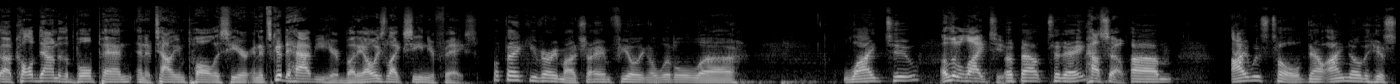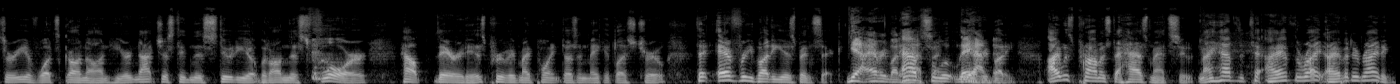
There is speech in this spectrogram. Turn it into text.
uh, called down to the bullpen, and Italian Paul is here. And it's good to have you here, buddy. I always like seeing your face. Well, thank you very much. I am feeling a little uh, lied to A little lied to. about today. How so? Um, I was told, now I know the history of what's gone on here, not just in this studio, but on this floor. How there it is, proving my point doesn't make it less true. That everybody has been sick. yeah, everybody. has been. Absolutely everybody. I was promised a hazmat suit, and I have the t- I have the right. I have it in writing.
